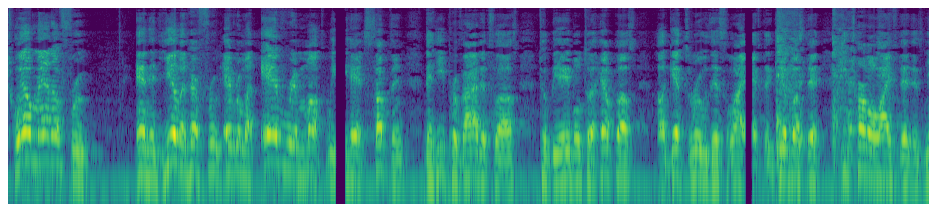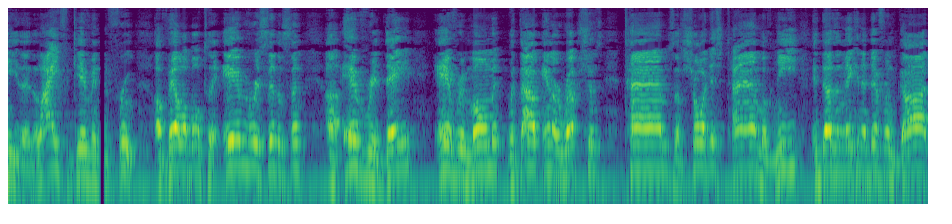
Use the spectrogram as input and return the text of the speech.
12 manner of fruit and it yielded her fruit every month. Every month we had something that he provided for us to be able to help us uh, get through this life, to give us that eternal life that is needed. Life-giving fruit available to every citizen uh, every day, every moment, without interruptions times of shortage, time of need. It doesn't make any difference. God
